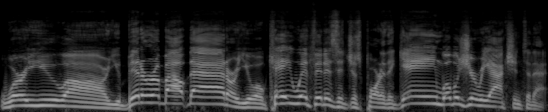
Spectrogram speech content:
Were you uh, are you bitter about that? Are you okay with it? Is it just part of the game? What was your reaction to that?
